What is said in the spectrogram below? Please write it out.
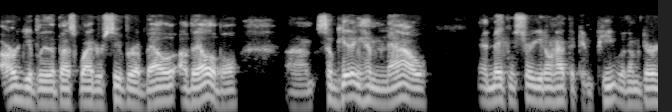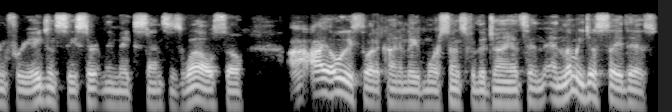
arguably the best wide receiver available. Um, so getting him now and making sure you don't have to compete with him during free agency certainly makes sense as well. So I, I always thought it kind of made more sense for the Giants. And and let me just say this.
